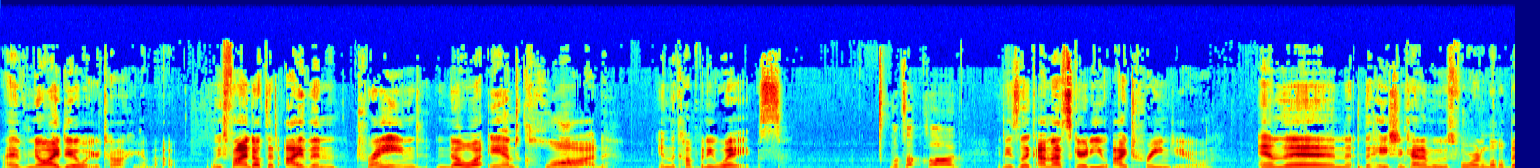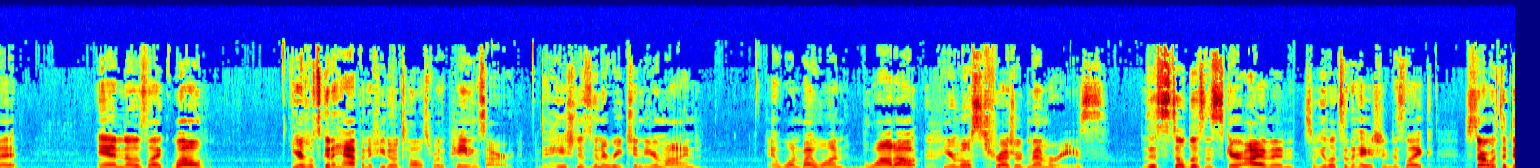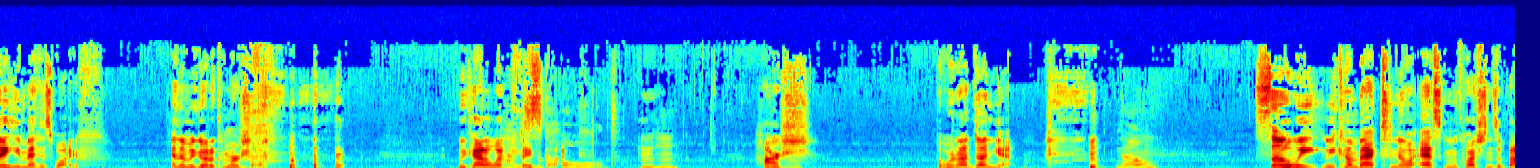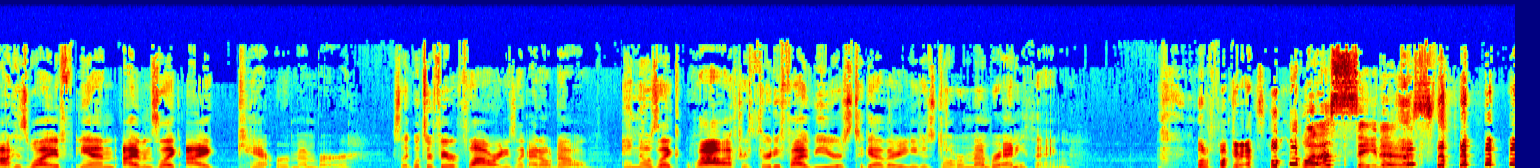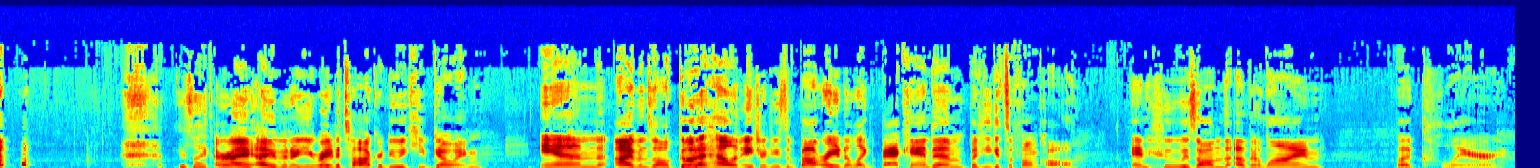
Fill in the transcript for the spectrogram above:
I have no idea what you're talking about." We find out that Ivan trained Noah and Claude in the company ways. What's up, Claude? And he's like, I'm not scared of you. I trained you. And then the Haitian kind of moves forward a little bit. And Noah's like, Well, here's what's going to happen if you don't tell us where the paintings are. The Haitian is going to reach into your mind and one by one blot out your most treasured memories. This still doesn't scare Ivan. So he looks at the Haitian and is like, Start with the day he met his wife. And then we go to commercial. we kind of went fade Ice to black. cold. Mm-hmm. Harsh. But we're not done yet. No. So we we come back to Noah asking questions about his wife, and Ivan's like, I can't remember. He's like, What's her favorite flower? And he's like, I don't know. And Noah's like, Wow, after 35 years together, you just don't remember anything. what a fucking asshole. What a sadist. He's like, All right, Ivan, are you ready to talk or do we keep going? And Ivan's all, Go to hell. And HRG's about ready to like backhand him, but he gets a phone call. And who is on the other line but Claire?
